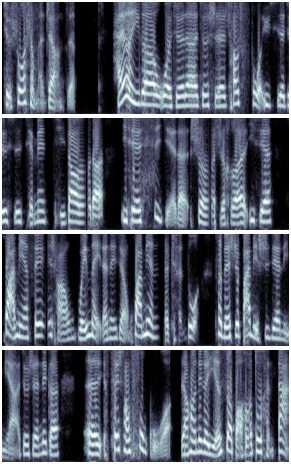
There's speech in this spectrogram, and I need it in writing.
to 说什么这样子。还有一个我觉得就是超出我预期的，就是前面提到的一些细节的设置和一些画面非常唯美的那种画面的程度，特别是芭比世界里面啊，就是那个呃非常复古，然后那个颜色饱和度很大，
